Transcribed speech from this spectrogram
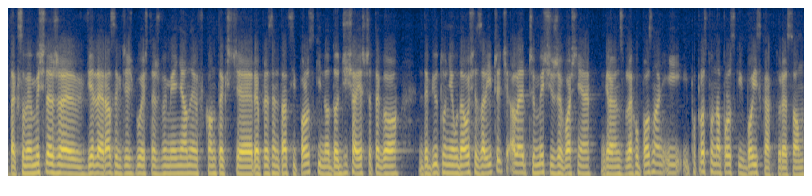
Tak sobie myślę, że wiele razy gdzieś byłeś też wymieniany w kontekście reprezentacji Polski. No do dzisiaj jeszcze tego debiutu nie udało się zaliczyć, ale czy myślisz, że właśnie grając w Lechu Poznań i, i po prostu na polskich boiskach, które są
